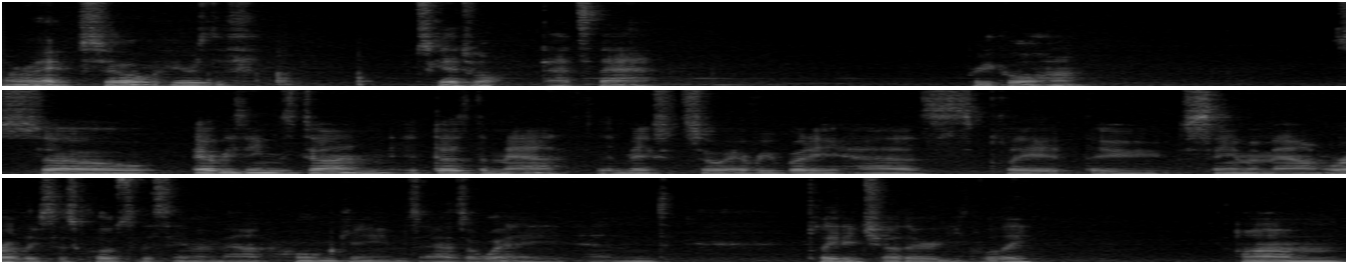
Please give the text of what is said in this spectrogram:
All right, so here's the schedule. That's that. Pretty cool, huh? So everything's done. It does the math. It makes it so everybody has played the same amount, or at least as close to the same amount, home games as away, and played each other equally. Um,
